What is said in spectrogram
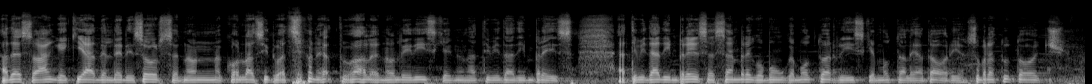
adesso anche chi ha delle risorse non, con la situazione attuale non li rischia in un'attività di impresa. L'attività di impresa è sempre comunque molto a rischio e molto aleatoria, soprattutto oggi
